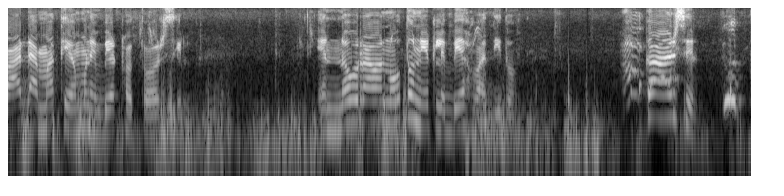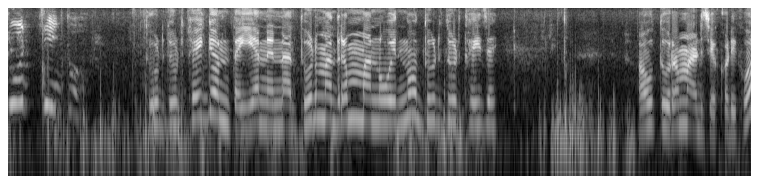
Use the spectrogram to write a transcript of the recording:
પાડા માથે હમણે બેઠો તો હર્ષિલ. એને નવરાવાનો હતો ને એટલે બેહવા દીધો. કા હર્ષિલ? ધૂળ ધૂળ થઈ ગયો. ને તો એને ના ધૂળમાં જ રમવાનું હોય ન ધૂળ ધૂળ થઈ જાય. આવું તું રમાડજે કડીક હો.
